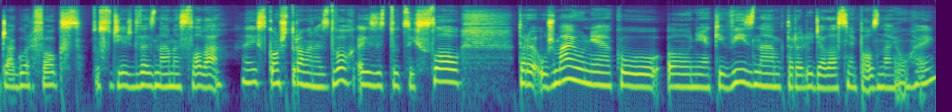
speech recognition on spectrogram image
Jaguar Fox, to sú tiež dve známe slova, hej, skonštruované z dvoch existujúcich slov, ktoré už majú nejakú, nejaký význam, ktoré ľudia vlastne poznajú, hej.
